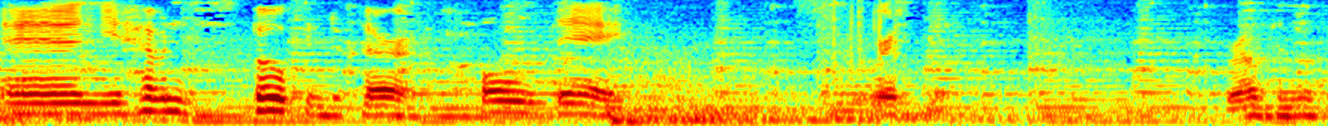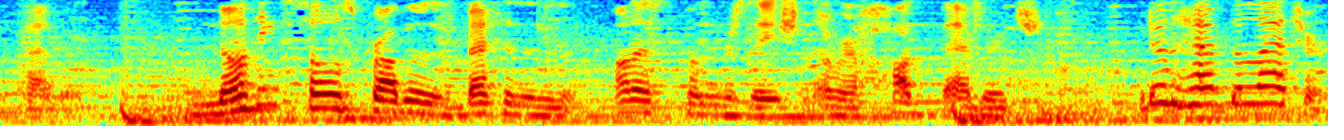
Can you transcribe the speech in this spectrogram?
and you haven't spoken to her a whole day. Seriously broken little pebble. Nothing solves problems better than an honest conversation over a hot beverage. We don't have the latter.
